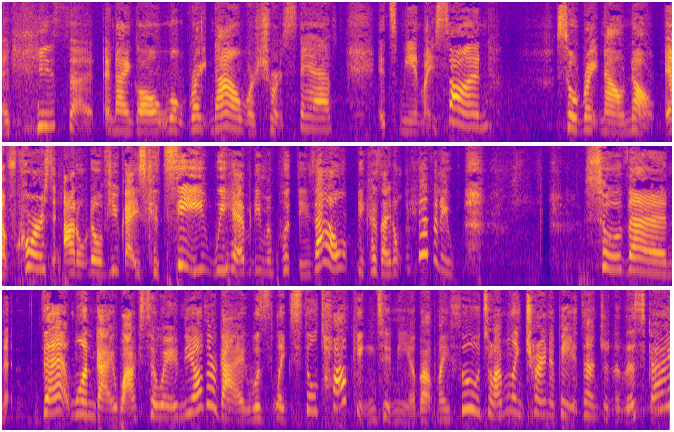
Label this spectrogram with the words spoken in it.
And he said, and I go, well, right now we're short staffed. It's me and my son. So right now, no. Of course, I don't know if you guys could see, we haven't even put these out because I don't have any. So then that one guy walks away and the other guy was like still talking to me about my food. So I'm like trying to pay attention to this guy.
